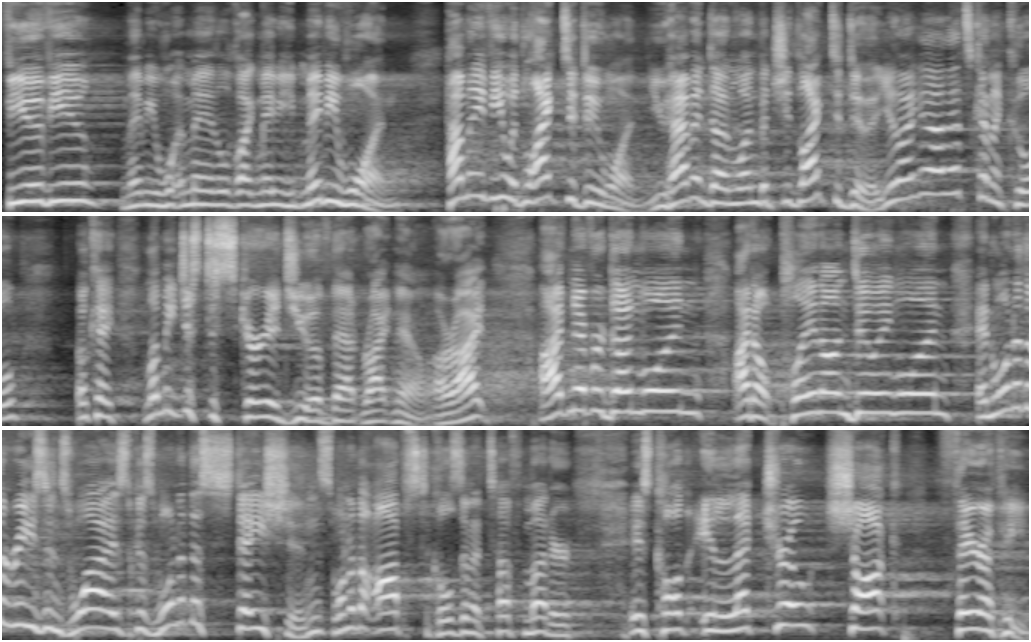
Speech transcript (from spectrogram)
Few of you, maybe it may look like maybe maybe one. How many of you would like to do one? You haven't done one, but you'd like to do it. You're like, oh, that's kind of cool. Okay, let me just discourage you of that right now, all right? I've never done one. I don't plan on doing one. And one of the reasons why is because one of the stations, one of the obstacles in a tough mudder is called electroshock therapy,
